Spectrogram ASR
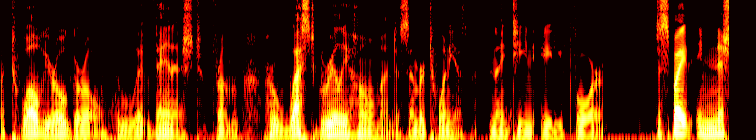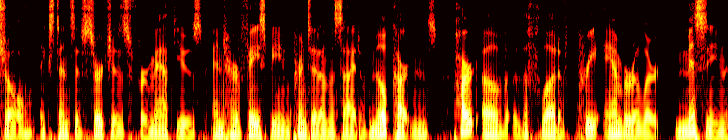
a 12 year old girl who vanished from her West Greeley home on December 20th, 1984. Despite initial extensive searches for Matthews and her face being printed on the side of milk cartons, part of the flood of pre Amber Alert missing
